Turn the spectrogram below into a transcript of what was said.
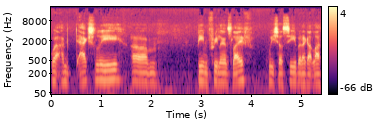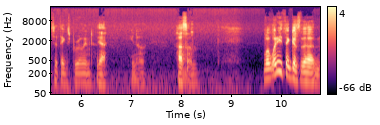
Well, I'm actually um, being freelance life. We shall see, but I got lots of things brewing. Yeah, You know, hustle. Um, well, what do you think is the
